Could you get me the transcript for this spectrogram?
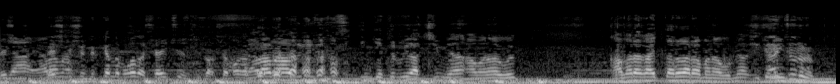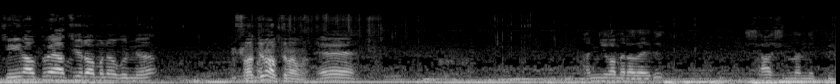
Beş, Ya, beş yalan- kişi dükkanda bu kadar çay içiyoruz biz akşama kadar. Yalan ağzını siktin getir bir açayım ya amına koyayım. Kamera kayıtları var amına koyayım ya. Şikayetçi Şeyin- olurum. Şeyin altına yatıyor amına koyayım ya. Sadın altına mı? He. Hangi kameradaydı? Sağ şundan net bir.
